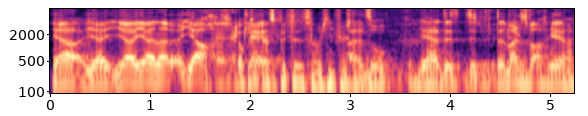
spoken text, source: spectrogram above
Ja, ja, ja, ja, na, ja, Erklär okay. das bitte, das habe ich nicht verstanden. Also, Ja, das, das, dann meinst du, ja,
